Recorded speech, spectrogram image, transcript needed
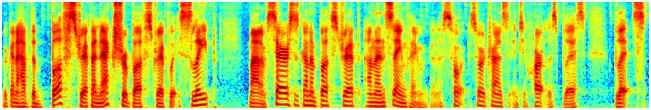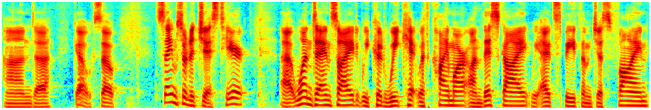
We're going to have the buff strip, an extra buff strip with sleep. Madame Serris is going to buff strip, and then same thing. We're going to sort, sort of transit into Heartless Bliss, Blitz, and uh, go. So same sort of gist here. Uh, one downside, we could weak hit with Kymar on this guy. We outspeed them just fine.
